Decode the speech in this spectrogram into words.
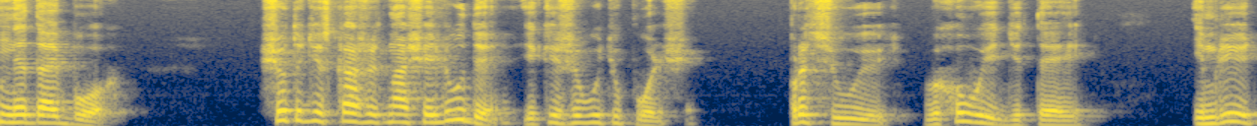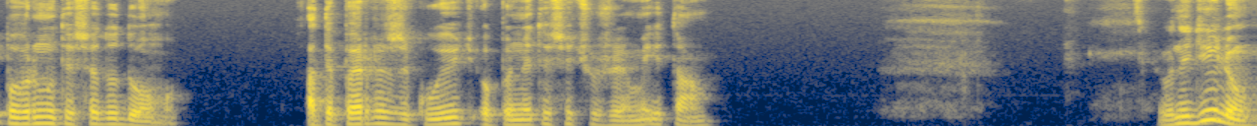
Не дай Бог. Що тоді скажуть наші люди, які живуть у Польщі, працюють, виховують дітей і мріють повернутися додому, а тепер ризикують опинитися чужими і там? В неділю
